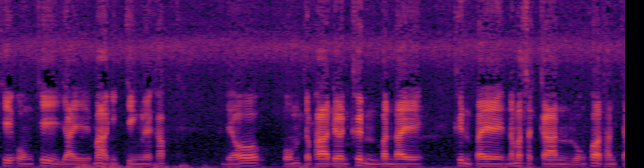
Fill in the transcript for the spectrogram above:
ที่องค์ที่ใหญ่มากจริง ๆ เลยครับ เดี๋ยวผมจะพาเดินขึ้นบันไดขึ้นไปนมัสการหลวงพ่อทันใจ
